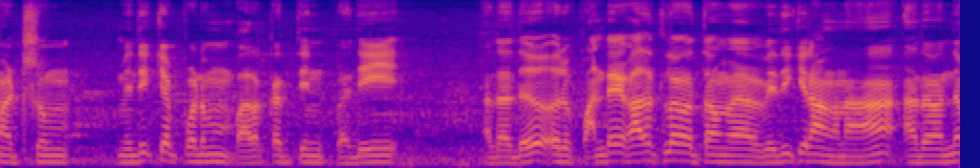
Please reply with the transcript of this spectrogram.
மற்றும் மிதிக்கப்படும் வழக்கத்தின்படி அதாவது ஒரு பண்டைய காலத்தில் ஒருத்தவங்க விதிக்கிறாங்கன்னா அதை வந்து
